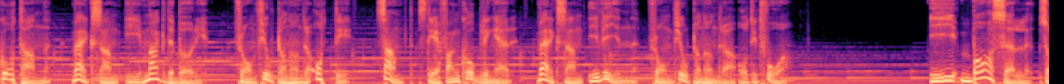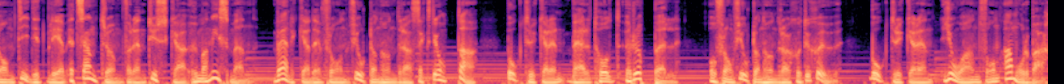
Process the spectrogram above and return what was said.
Gotan, verksam i Magdeburg från 1480 samt Stefan Koblinger, verksam i Wien från 1482. I Basel, som tidigt blev ett centrum för den tyska humanismen, verkade från 1468 boktryckaren Berthold Ruppel och från 1477 boktryckaren Johan von Amorbach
